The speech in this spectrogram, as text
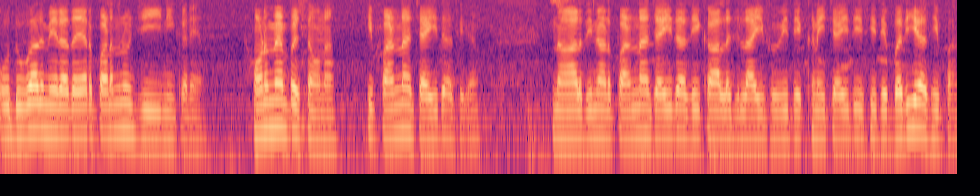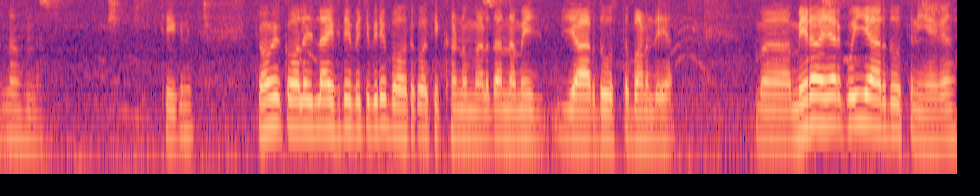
ਉਦੋਂ ਬਾਅਦ ਮੇਰਾ ਤਾਂ ਯਾਰ ਪੜਨ ਨੂੰ ਜੀ ਨਹੀਂ ਕਰਿਆ। ਹੁਣ ਮੈਂ ਪਛਤਾਉਣਾ ਕਿ ਪੜਨਾ ਚਾਹੀਦਾ ਸੀਗਾ। ਨਾਲ ਦੀ ਨਾਲ ਪੜਨਾ ਚਾਹੀਦਾ ਸੀ ਕਾਲਜ ਲਾਈਫ ਵੀ ਦੇਖਣੀ ਚਾਹੀਦੀ ਸੀ ਤੇ ਵਧੀਆ ਸੀ ਪੜਨਾ ਹੁੰਦਾ ਠੀਕ ਨਹੀਂ ਕਿਉਂਕਿ ਕਾਲਜ ਲਾਈਫ ਦੇ ਵਿੱਚ ਵੀਰੇ ਬਹੁਤ ਕੁਝ ਸਿੱਖਣ ਨੂੰ ਮਿਲਦਾ, ਨਵੇਂ ਯਾਰ ਦੋਸਤ ਬਣਦੇ ਆ। ਮੇਰਾ ਯਾਰ ਕੋਈ ਯਾਰ ਦੋਸਤ ਨਹੀਂ ਹੈਗਾ।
